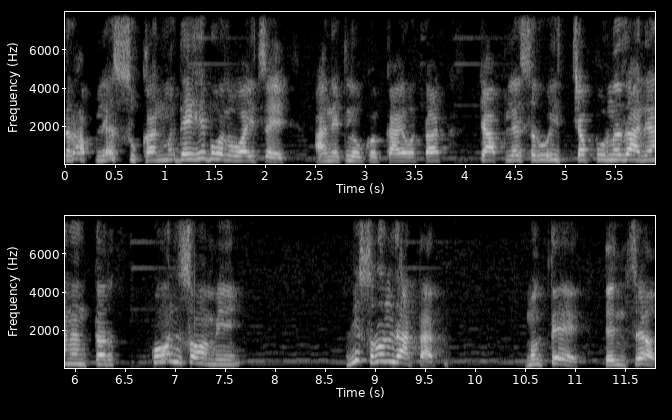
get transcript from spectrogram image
तर आपल्या सुखांमध्येही बोलवायचंय. अनेक लोक काय होतात की आपल्या सर्व इच्छा पूर्ण झाल्यानंतर कोण स्वामी? विसरून जातात. मग ते त्यांचं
